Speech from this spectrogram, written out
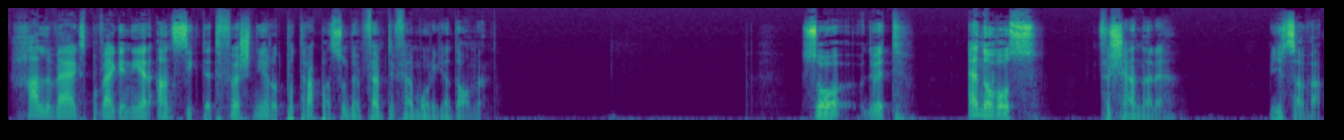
halvvägs på vägen ner ansiktet först neråt på trappan som den 55-åriga damen. Så, du vet, en av oss förtjänar det. Gissa vem?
